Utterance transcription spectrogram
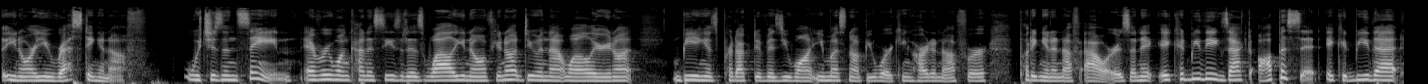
you know, are you resting enough? Which is insane. Everyone kind of sees it as well, you know, if you're not doing that well or you're not being as productive as you want, you must not be working hard enough or putting in enough hours. And it, it could be the exact opposite. It could be that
